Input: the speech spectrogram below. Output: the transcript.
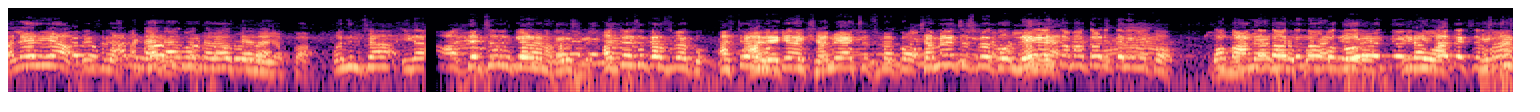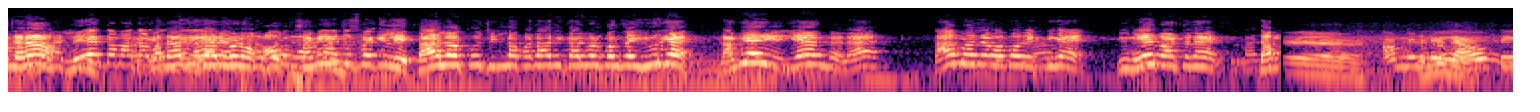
ಮಲೇರಿಯಾ ಒಂದ್ ನಿಮಿಷ ಈಗ ಅಧ್ಯಕ್ಷರನ್ನು ಕೇಳೋಣ ಅಧ್ಯಕ್ಷರು ಕರೆಸಬೇಕು. ಅಷ್ಟೇ ಕ್ಷಮೆ ಯಾಚಿಸಬೇಕು ಕ್ಷಮೆ ಯಾಚಿಸಬೇಕು ಲೇ ಅಂತ ಮಾತಾಡಿದ್ದಾನೆ ಇವತ್ತು. ಒಬ್ಬ ಅನ್ನದಾತನ ಗೌರವ ಕ್ಷಮೆ ತಾಲೂಕು ಜಿಲ್ಲಾ ಪದಾಧಿಕಾರಿಗಳು ಬಂದ್ರೆ ಇವ್ರಿಗೆ ನಮಗೆ ಏನ್ ಮೇಲೆ ಸಾಮಾನ್ಯ ಒಬ್ಬ ವ್ಯಕ್ತಿಗೆ ಇವ್ನ ಏನ್ ಮಾಡ್ತಾನೆ? ಆಮೇಲೆ ಯಾವ್ದೇ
